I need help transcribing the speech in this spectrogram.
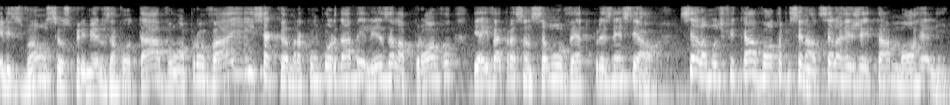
eles vão ser os primeiros a votar, vão aprovar e se a Câmara concordar, beleza, ela aprova e aí vai para a sanção ou veto presidencial. Se ela modificar, volta para o Senado. Se ela rejeitar, morre ali.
